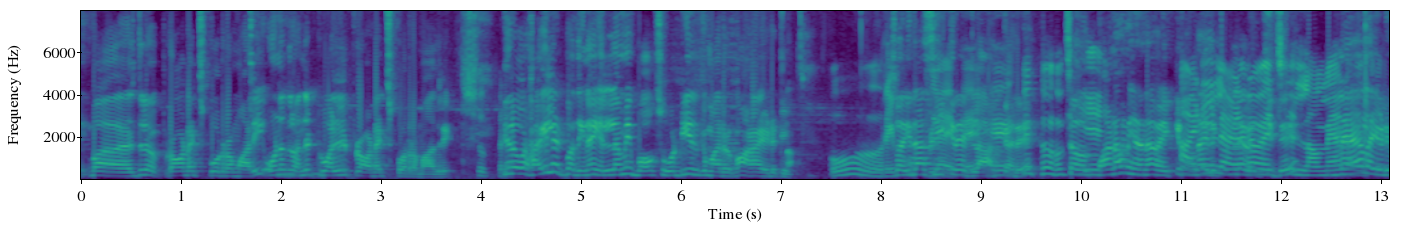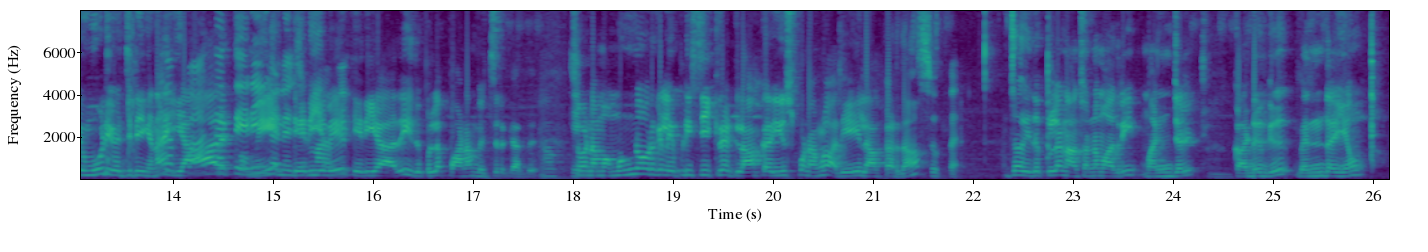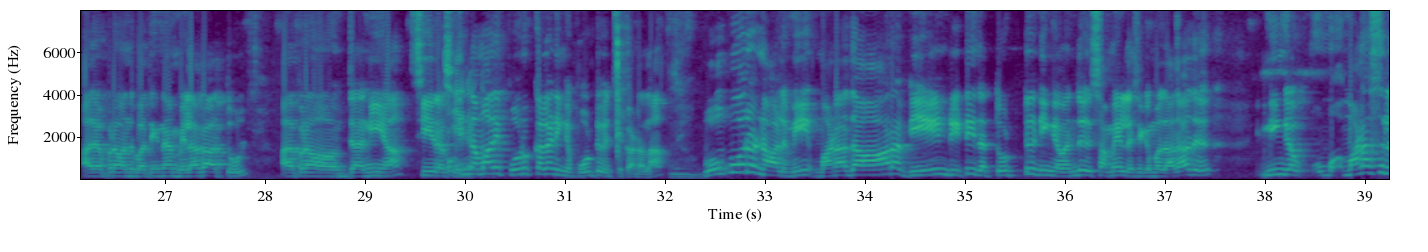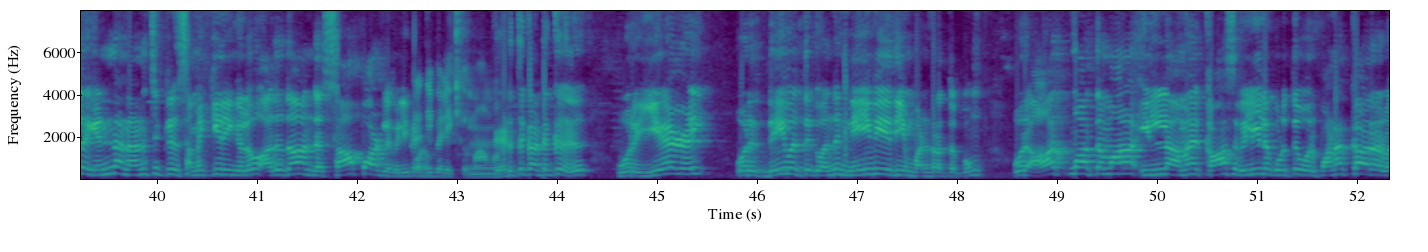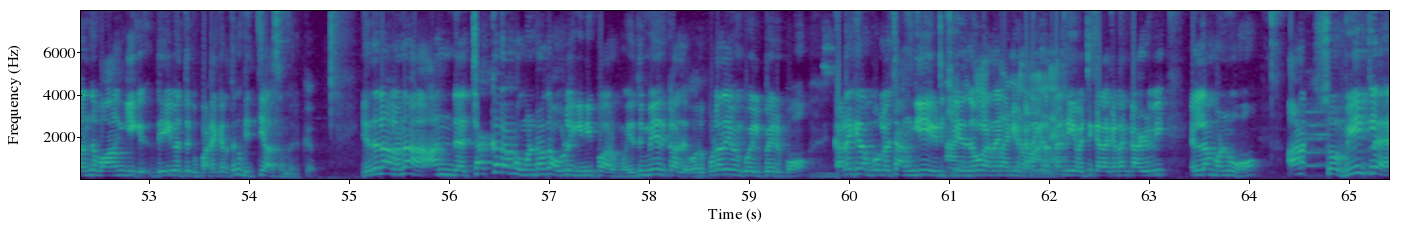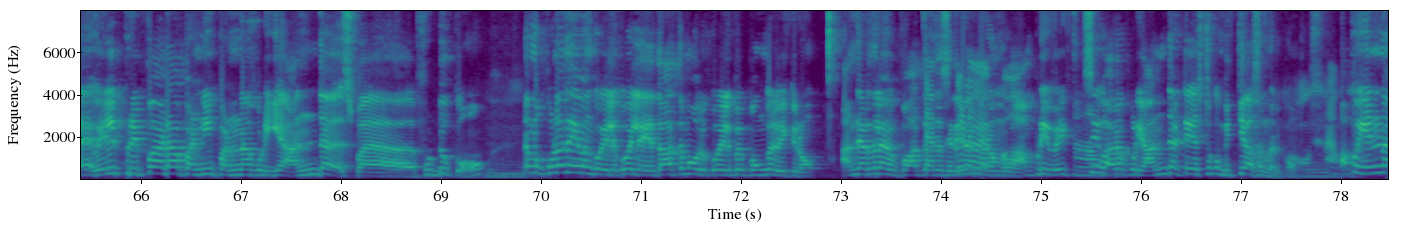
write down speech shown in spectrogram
இதில் ப்ராடக்ட்ஸ் போடுற மாதிரி ஒன்றுத்துல வந்து டுவெல் ப்ராடக்ட்ஸ் போடுற மாதிரி. இதுல ஒரு ஹைலைட் பாத்தீங்கன்னா எல்லாமே பாக்ஸ் ஒட்டி இருக்க மாதிரி இருக்கும். ஆனா எடுக்கலாம். ஓ சோ இதான் சீக்ரெட் லாக்கர் சோ பணம் எதனா வைக்கணும்னா இதுக்குள்ள வச்சுட்டு மேல இப்படி மூடி வச்சிட்டீங்கன்னா யாருக்குமே. தெரியவே தெரியாது. இதுக்குள்ள பணம் வச்சிருக்காது. சோ நம்ம முன்னோர்கள் எப்படி சீக்ரெட் லாக்கர் யூஸ் பண்ணாங்களோ அதே லாக்கர் தான். சூப்பர் ஸோ இதுக்குள்ள நான் சொன்ன மாதிரி மஞ்சள் கடுகு வெந்தயம் அதுக்கப்புறம் வந்து பாத்தீங்கன்னா மிளகாத்தூள் அப்புறம் தனியா சீரகம் இந்த மாதிரி பொருட்களை நீங்க போட்டு வச்சுக்கிடலாம். ஒவ்வொரு நாளுமே மனதார வேண்டிட்டு இதை தொட்டு நீங்க வந்து சமையல்ல செய்யும் போது அதாவது நீங்க மனசுல என்ன நினைச்சிட்டு சமைக்கிறீங்களோ அதுதான் அந்த சாப்பாடுல வெளிப்படும். எடுத்துக்காட்டுக்கு ஒரு ஏழை ஒரு தெய்வத்துக்கு வந்து நெய்வேத்தியம் பண்றதுக்கும் ஒரு ஆத்மார்த்தமா இல்லாம காசை வெளியில கொடுத்து ஒரு பணக்காரர் வந்து வாங்கி தெய்வத்துக்கு படைக்கிறதுக்கு வித்தியாசம் இருக்கு. எதனாலனா அந்த சக்கரை பொங்கன்றது அவ்வளவு இனிப்பா இருக்கும். எதுவுமே இருக்காது. ஒரு குலதெய்வம் கோயில் போயிருப்போம். கிடைக்கிற பொருள் வச்சு அங்கேயே இடிச்சு ஏதோ கிடைக்கிற. தண்ணியை வச்சு கடன் கழுவி எல்லாம் பண்ணுவோம். ஆனா சோ வீட்ல வெல் ப்ரிப்பேர்டா பண்ணி பண்ணக்கூடிய அந்த ஃபுட்டுக்கும் நம்ம குலதெய்வம் கோயிலுக்கோ இல்ல யதார்த்தமா ஒரு கோயிலுக்கு போய் பொங்கல் வைக்கிறோம். அந்த இடத்துல பாத்திரத்தை சரியா. அப்படி வச்சு வரக்கூடிய அந்த டேஸ்ட்டுக்கும் வித்தியாசம் இருக்கும். அப்ப என்ன?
